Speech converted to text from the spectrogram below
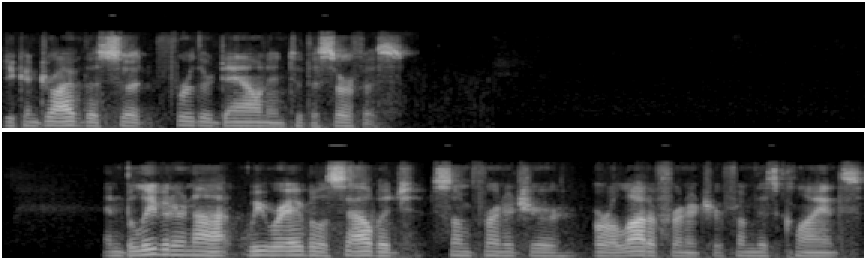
you can drive the soot further down into the surface. And believe it or not, we were able to salvage some furniture, or a lot of furniture, from this client's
